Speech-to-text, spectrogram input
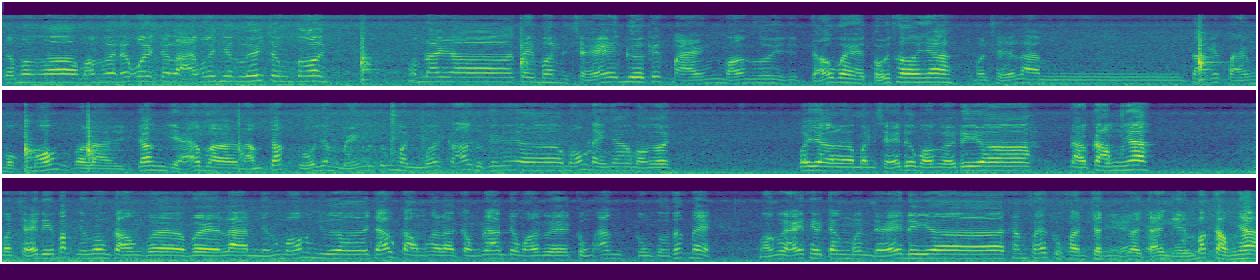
Chào mừng ờ, mọi người đã quay trở lại với nhân lý trong tôi. Hôm nay uh, thì mình sẽ đưa các bạn mọi người trở về tuổi thơ nha. Mình sẽ làm cho các bạn một món gọi là dân dã và đậm chất của dân biển của chúng mình mới có được cái ờ, món này nha mọi người. Bây giờ là mình sẽ đưa mọi người đi ờ, đào còng nha. Mình sẽ đi bắt những con còng về về làm những món như ờ, cháo còng hay là còng ram cho mọi người cùng ăn, cùng thưởng thức này Mọi người hãy theo chân mình để đi khám phá cuộc hành trình và trải nghiệm bắt còng nha.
